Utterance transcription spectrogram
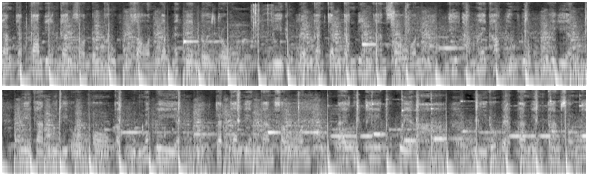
การจัดการเรียนการสอนโดยครูผู้สอนกับนักเรียนโดยตรง มีรูปแบบการจัดการเรียนการสอน ที่ทำให้เข้าถึงตัวผู้เรียน มีการวิดีโอคอลกับกลุ่มนักเรียน จัดการเรียนการสอน ได้ทุกที่ทุกเวลา มีรูปแบบการเรียนการสอนที่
